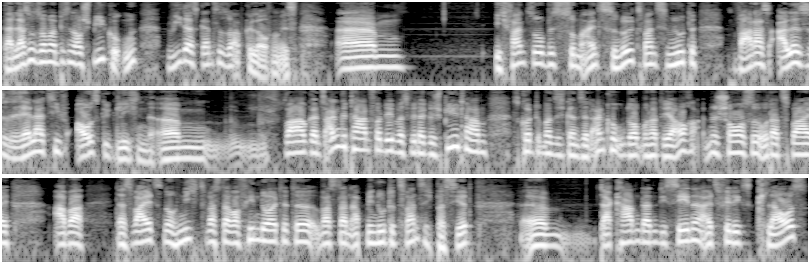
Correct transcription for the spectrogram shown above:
Dann lass uns doch mal ein bisschen aufs Spiel gucken, wie das Ganze so abgelaufen ist. Ähm, ich fand so bis zum 1 zu 0, 20 Minute, war das alles relativ ausgeglichen. Ähm, war ganz angetan von dem, was wir da gespielt haben. Das konnte man sich ganz nett angucken. Dortmund hatte ja auch eine Chance oder zwei. Aber das war jetzt noch nichts, was darauf hindeutete, was dann ab Minute 20 passiert. Ähm, da kam dann die Szene, als Felix Klaus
